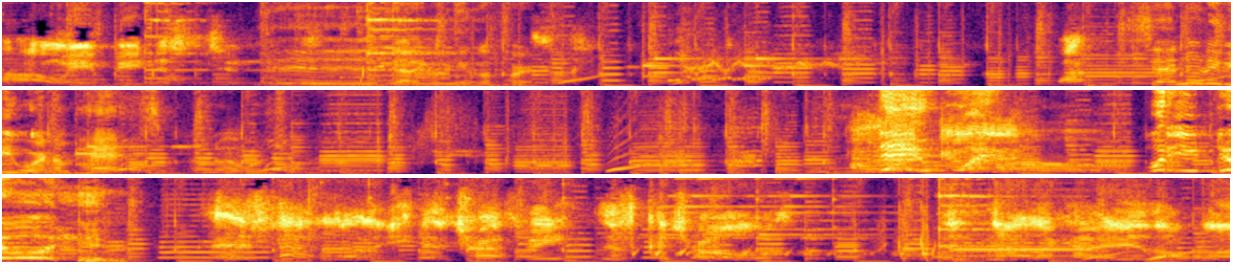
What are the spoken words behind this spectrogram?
Oh, we ain't beating this in two minutes. yeah, yeah. yeah. You gotta go. You go first. What? See, I knew they'd be wearing them hats. I know what you. Oh, They what? What are you doing? It's not, uh, trust me, this controls. It's not like how it is online.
